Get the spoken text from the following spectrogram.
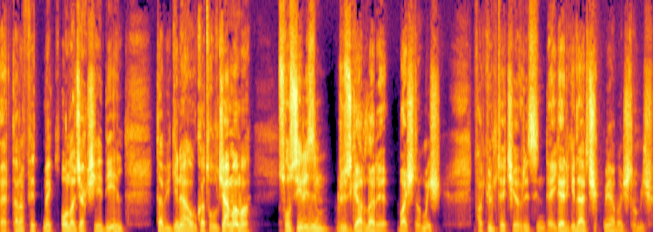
bertaraf etmek olacak şey değil. Tabii yine avukat olacağım ama sosyalizm rüzgarları başlamış. Fakülte çevresinde dergiler çıkmaya başlamış.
